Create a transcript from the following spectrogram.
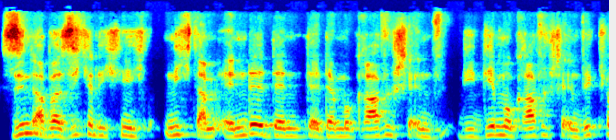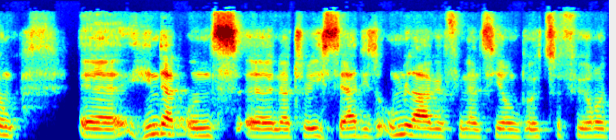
sind aber sicherlich nicht, nicht am Ende, denn der demografische, die demografische Entwicklung äh, hindert uns äh, natürlich sehr, diese Umlagefinanzierung durchzuführen.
